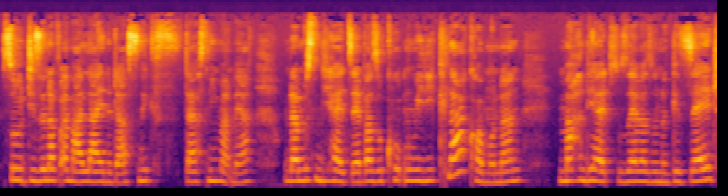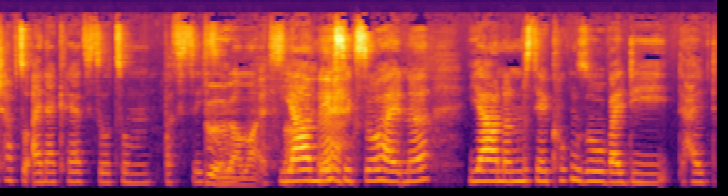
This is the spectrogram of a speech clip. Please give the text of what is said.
So, die sind auf einmal alleine. Da ist nix, da ist niemand mehr. Und dann müssen die halt selber so gucken, wie die klarkommen. Und dann machen die halt so selber so eine Gesellschaft. So einer erklärt sich so zum, was weiß ich, Bürgermeister. So, ja, mäßig so halt, ne? Ja, und dann müsst ihr halt gucken, so, weil die halt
